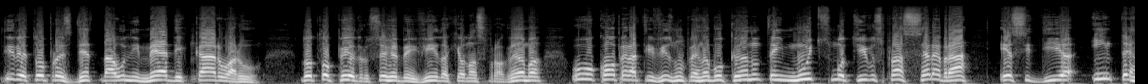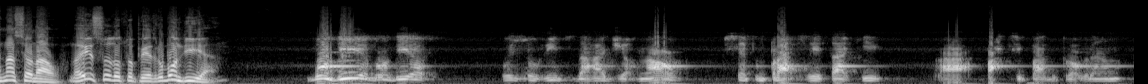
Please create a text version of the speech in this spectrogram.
diretor-presidente da Unimed Caruaru. Doutor Pedro, seja bem-vindo aqui ao nosso programa. O cooperativismo pernambucano tem muitos motivos para celebrar esse Dia Internacional. Não é isso, doutor Pedro? Bom dia. Bom dia, bom dia os ouvintes da Rádio Jornal. Sempre um prazer estar aqui para participar do programa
